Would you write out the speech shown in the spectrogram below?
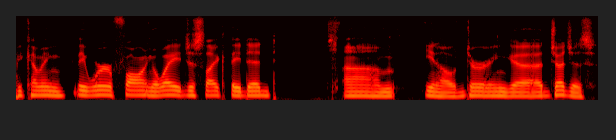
becoming, they were falling away, just like they did, um, you know, during uh, Judges,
